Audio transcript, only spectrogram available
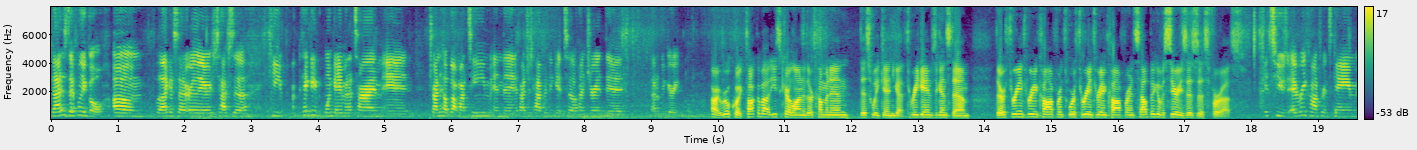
That is definitely a goal. Um, like I said earlier, just have to keep taking one game at a time and trying to help out my team. And then if I just happen to get to 100, then that'll be great. All right, real quick, talk about East Carolina. They're coming in this weekend. You got three games against them. They're three and three in conference. We're three and three in conference. How big of a series is this for us? It's huge. Every conference game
